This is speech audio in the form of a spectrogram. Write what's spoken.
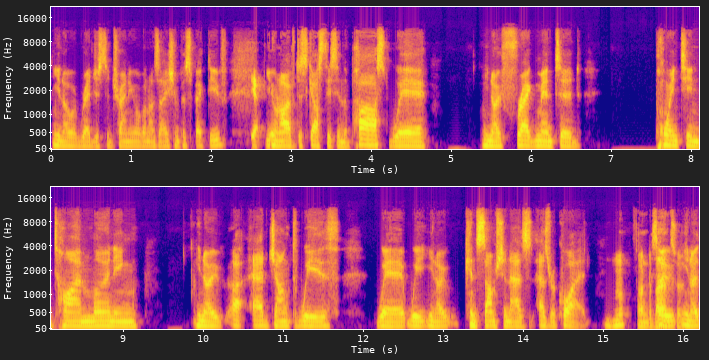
you know, a registered training organization perspective. Yeah. You and I have discussed this in the past where, you know, fragmented point in time learning, you know, uh, adjunct with where we, you know, consumption as, as required. Mm-hmm. On demand, so you know,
